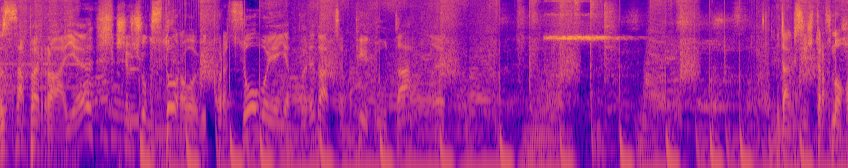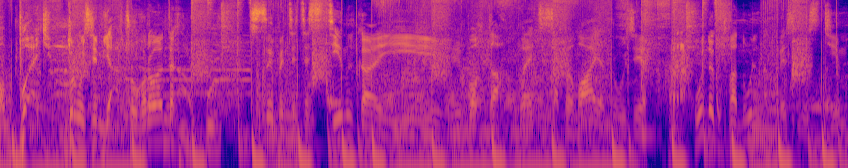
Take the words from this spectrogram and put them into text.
Забирає. Шевчук здорово відпрацьовує. Є передача під удар, але. Так, зі штрафного беть, друзі, м'яч у воротах. Сипеться ця стінка і Богдан Беть забиває, друзі. Рахунок 2-0 на користь стім.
